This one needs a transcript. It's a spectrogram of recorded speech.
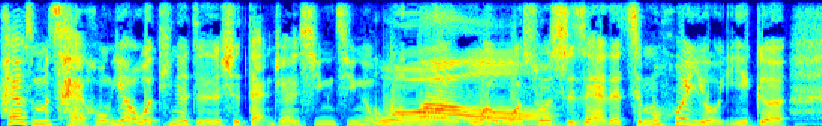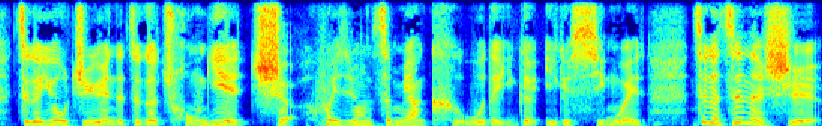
还有。什么彩虹药？我听的真的是胆战心惊啊！我我我说实在的，怎么会有一个这个幼稚园的这个从业者会用这么样可恶的一个一个行为？这个真的是。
